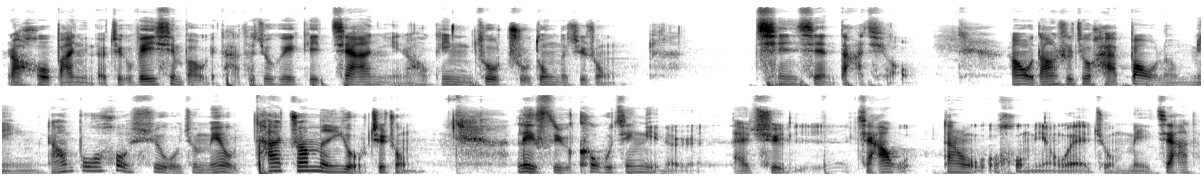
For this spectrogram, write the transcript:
然后把你的这个微信报给他，他就会给加你，然后给你做主动的这种牵线搭桥。然后我当时就还报了名，然后不过后续我就没有，他专门有这种类似于客户经理的人来去加我，但是我后面我也就没加他。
